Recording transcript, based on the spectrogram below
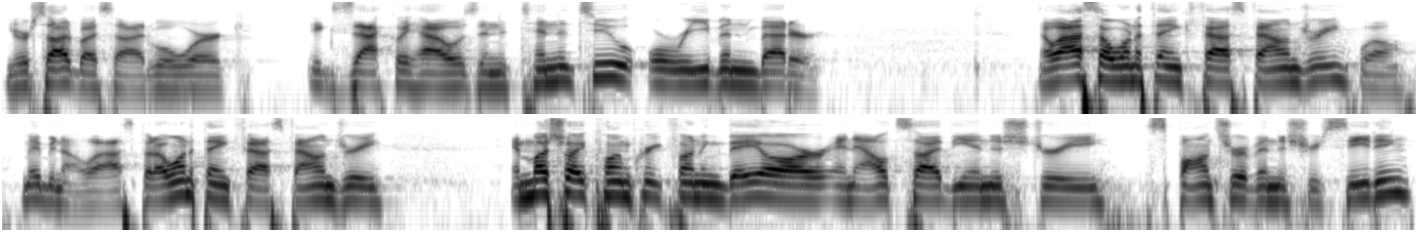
your side by side will work exactly how it was intended to, or even better. Now, last, I want to thank Fast Foundry. Well, maybe not last, but I want to thank Fast Foundry. And much like Plum Creek Funding, they are an outside the industry sponsor of industry seating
